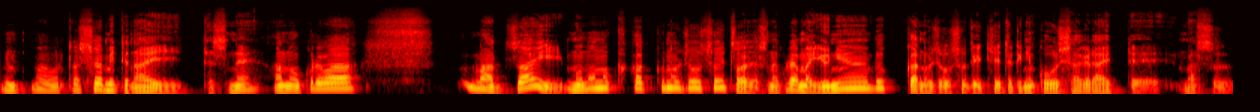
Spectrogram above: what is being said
うんまあ、私は見てないですね。あのこれはまあ、財物の価格の上昇率はですねこれはまあ輸入物価の上昇で一時的にこう押し上げられてます。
